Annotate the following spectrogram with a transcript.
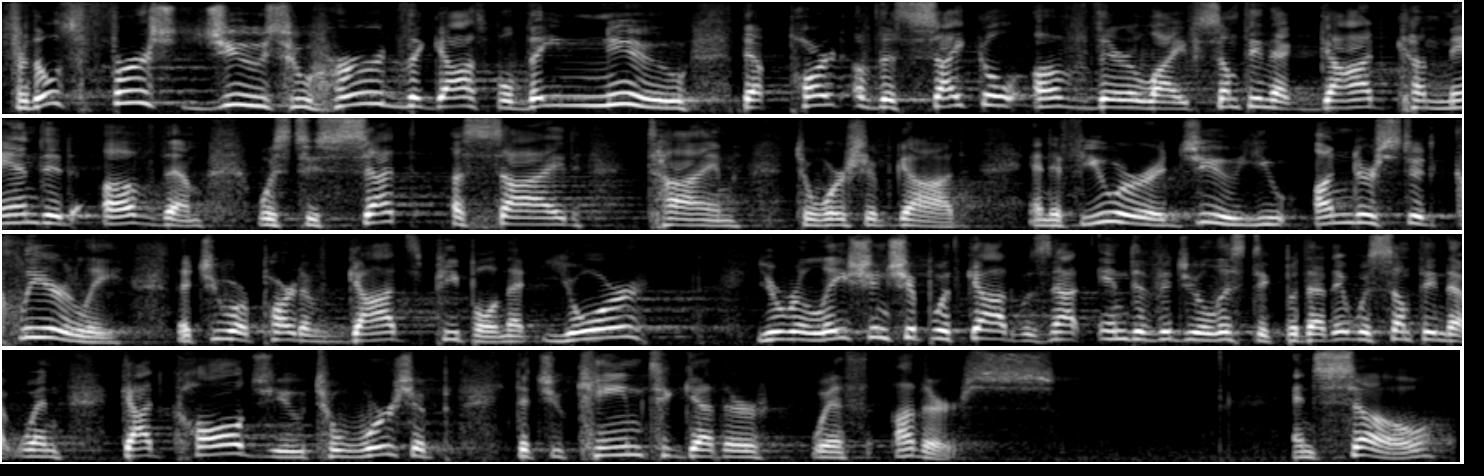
For those first Jews who heard the gospel, they knew that part of the cycle of their life, something that God commanded of them, was to set aside time to worship God. And if you were a Jew, you understood clearly that you were part of God's people and that your your relationship with God was not individualistic, but that it was something that when God called you to worship, that you came together with others. And so,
